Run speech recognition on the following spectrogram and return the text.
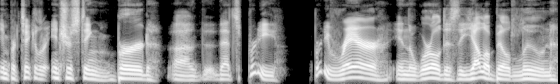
in particular interesting bird uh, th- that's pretty pretty rare in the world is the yellow-billed loon.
